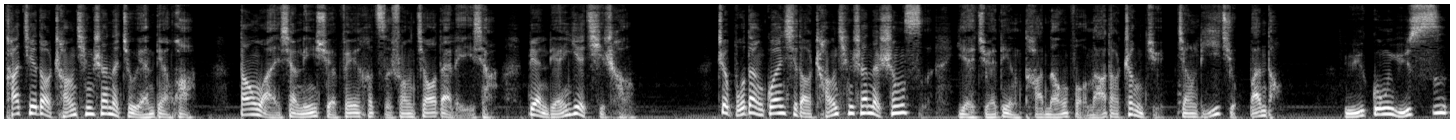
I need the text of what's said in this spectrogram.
他接到常青山的救援电话，当晚向林雪飞和子双交代了一下，便连夜启程。这不但关系到常青山的生死，也决定他能否拿到证据将李九扳倒。于公于私，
